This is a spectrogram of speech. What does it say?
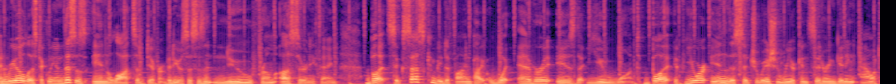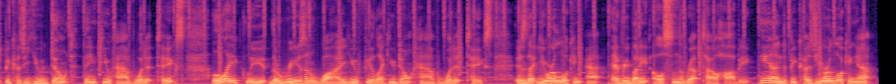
And realistically, and this is in lots of different videos, this isn't new from us or anything, but success can be defined by whatever it is that you want. But if you are in this situation where you're considering getting out because you don't think you have what it takes, likely the reason why you feel like you don't have what it takes is that you are looking at everybody else in the reptile hobby. And because you're looking at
